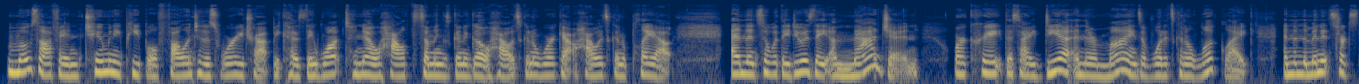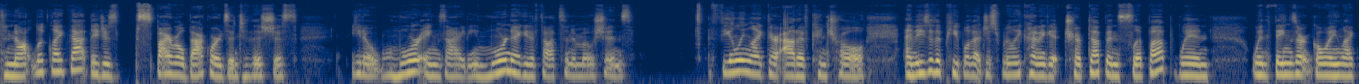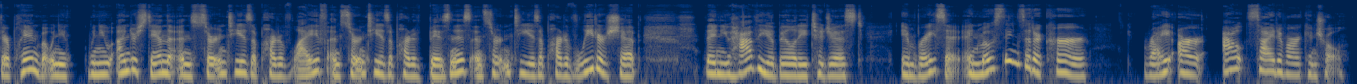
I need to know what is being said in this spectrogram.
Most often, too many people fall into this worry trap because they want to know how something's going to go, how it's going to work out, how it's going to play out. And then so what they do is they imagine or create this idea in their minds of what it's going to look like. And then the minute it starts to not look like that, they just spiral backwards into this just, you know, more anxiety, more negative thoughts and emotions feeling like they're out of control. And these are the people that just really kind of get tripped up and slip up when when things aren't going like they're planned. But when you when you understand that uncertainty is a part of life uncertainty is a part of business uncertainty is a part of leadership then you have the ability to just embrace it. And most things that occur right, are outside of our control.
